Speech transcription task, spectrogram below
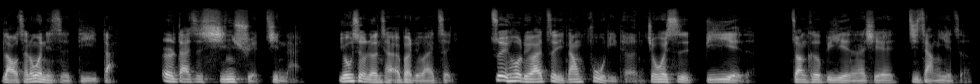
老陈的问题只是第一代，二代是新血进来，优秀人才要不要留在这里？最后留在这里当副理的人，就会是毕业的专科毕业的那些记账业者，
